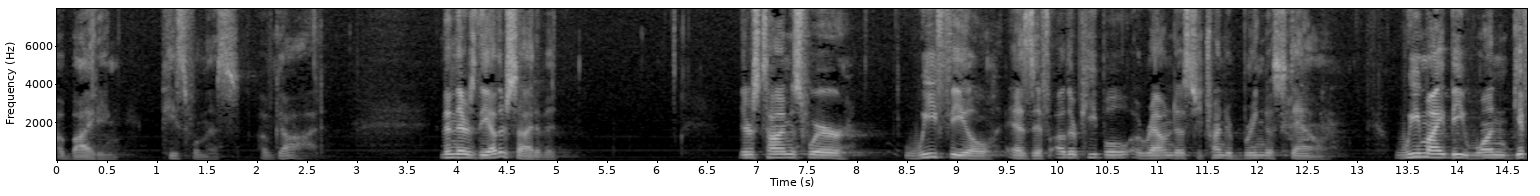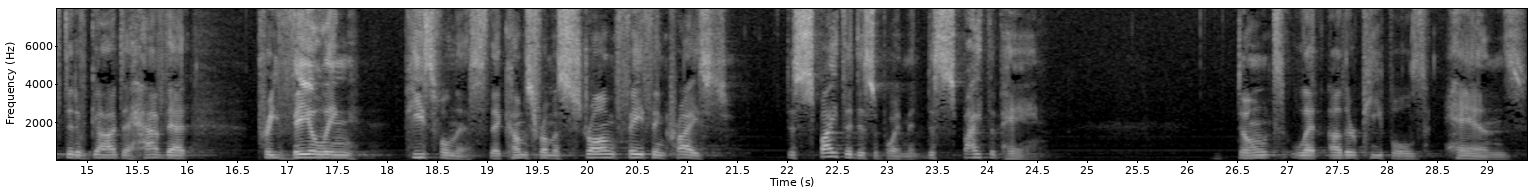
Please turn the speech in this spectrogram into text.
abiding peacefulness of God. Then there's the other side of it there's times where we feel as if other people around us are trying to bring us down. We might be one gifted of God to have that prevailing peacefulness that comes from a strong faith in Christ, despite the disappointment, despite the pain. Don't let other people's hands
